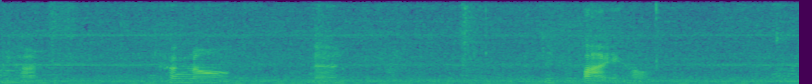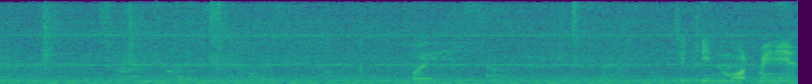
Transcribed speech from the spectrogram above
นะคะข้างนอกนะ นี่คือป้ายเขาเฮ้ย จะกินหมดไหมเนี่ย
